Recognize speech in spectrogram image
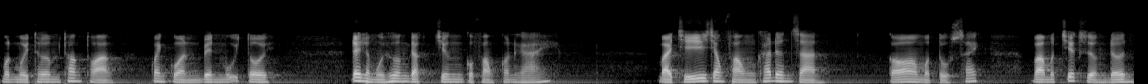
Một mùi thơm thoang thoảng Quanh quần bên mũi tôi. Đây là mùi hương đặc trưng của phòng con gái. Bài trí trong phòng khá đơn giản, Có một tủ sách Và một chiếc giường đơn.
